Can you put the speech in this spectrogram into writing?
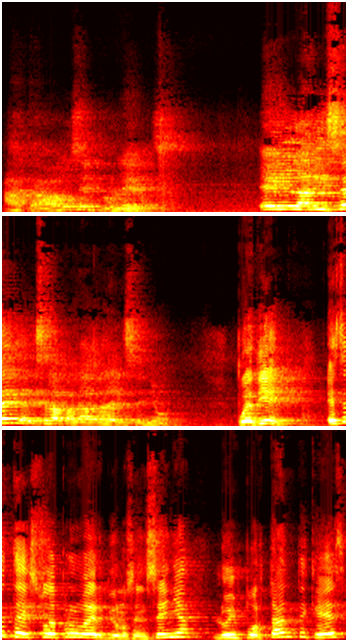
Acabamos en problemas. En la miseria, dice la palabra del Señor. Pues bien, este texto de Proverbio nos enseña lo importante que es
